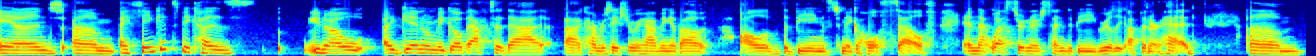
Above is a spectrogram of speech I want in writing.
And um, I think it's because, you know, again, when we go back to that uh, conversation we are having about all of the beings to make a whole self, and that Westerners tend to be really up in our head. Um,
